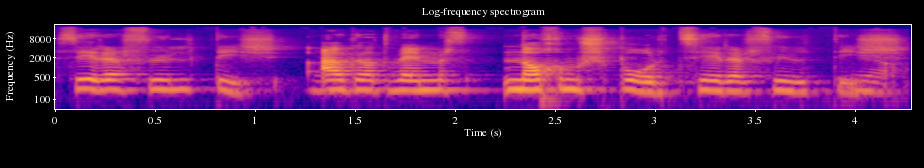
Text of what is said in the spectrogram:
sehr erfüllt ist. Auch gerade wenn man nach dem Sport sehr erfüllt ist.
